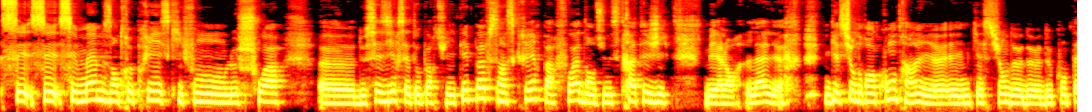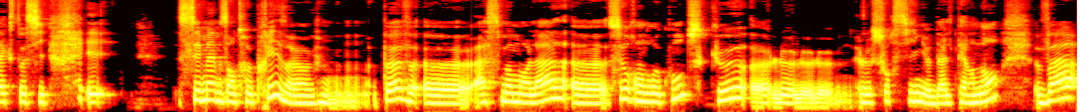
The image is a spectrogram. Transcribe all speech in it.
ces, ces, ces, mêmes entreprises qui font le choix euh, de saisir cette opportunité peuvent s'inscrire parfois dans une stratégie. Mais alors là, une question de rencontre hein, et une question de, de, de contexte aussi. Et ces mêmes entreprises euh, peuvent euh, à ce moment-là euh, se rendre compte que le, le, le, sourcing d'alternants va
